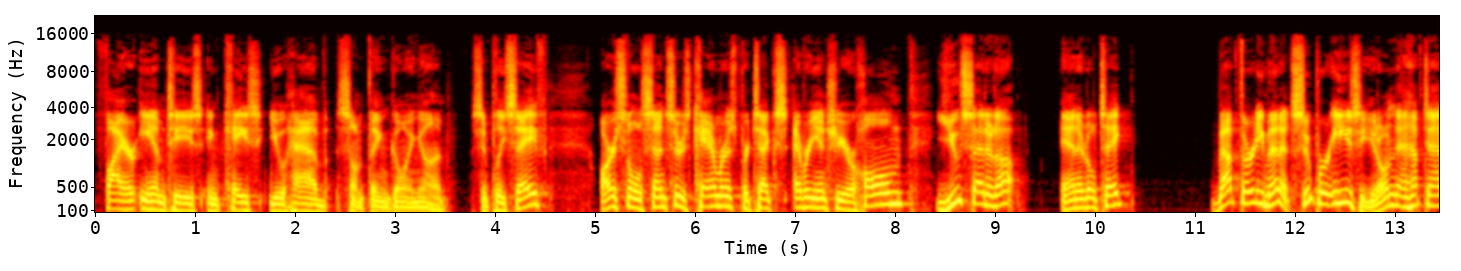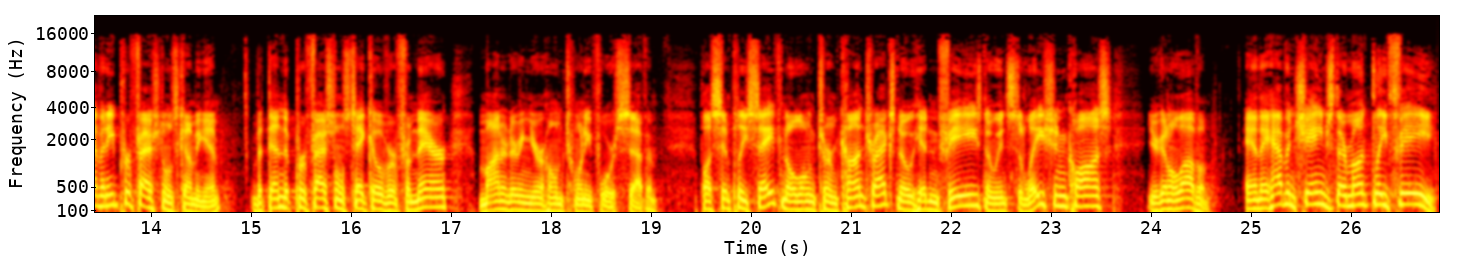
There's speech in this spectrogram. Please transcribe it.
fire, EMTs in case you have something going on. SimpliSafe, Arsenal sensors, cameras, protects every inch of your home. You set it up, and it'll take about 30 minutes. Super easy. You don't have to have any professionals coming in, but then the professionals take over from there, monitoring your home 24 7. Plus, SimpliSafe, no long term contracts, no hidden fees, no installation costs. You're going to love them. And they haven't changed their monthly fee.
